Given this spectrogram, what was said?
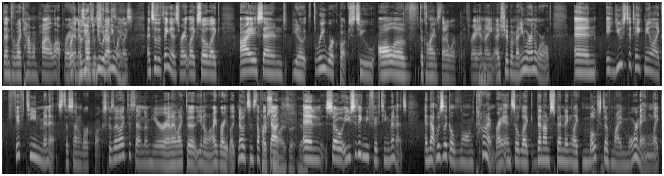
than to like have them pile up, right? right And because you have to do it stress and, anyways like, and so the thing is, right? Like so, like I send you know three workbooks to all of the clients that I work with, right? And Mhm. I, I ship them anywhere in the world. And it used to take me like 15 minutes to send workbooks because I like to send them here and I like to, you know, I write like notes and stuff like that. It, yeah. And so it used to take me 15 minutes. And that was like a long time, right? And so like then I'm spending like most of my morning like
